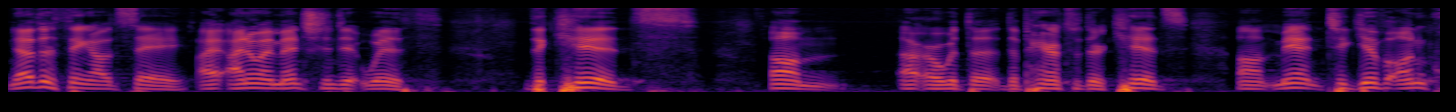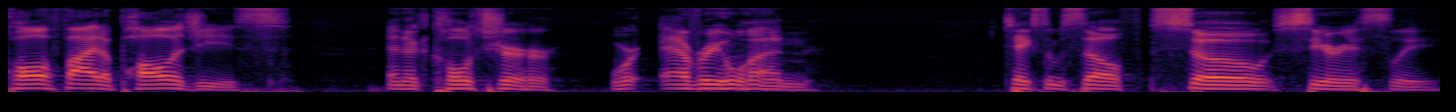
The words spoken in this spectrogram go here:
Another thing I would say, I, I know I mentioned it with the kids, um, or with the, the parents with their kids. Um, man, to give unqualified apologies in a culture where everyone takes himself so seriously.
